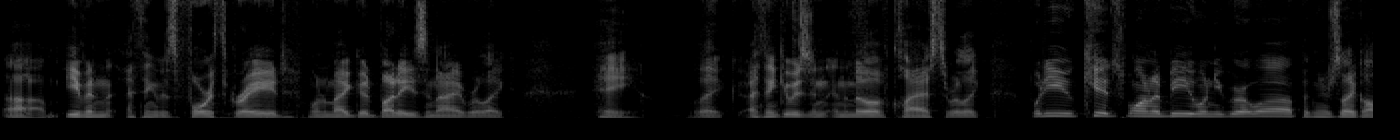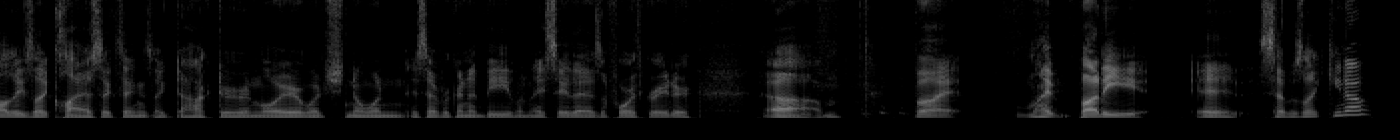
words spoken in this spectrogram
um, even I think it was fourth grade. One of my good buddies and I were like, "Hey, like I think it was in, in the middle of class. They were like, "What do you kids want to be when you grow up?" And there's like all these like classic things like doctor and lawyer, which no one is ever gonna be when they say that as a fourth grader. Um, but my buddy uh, said was like, you know,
